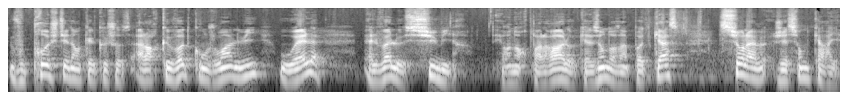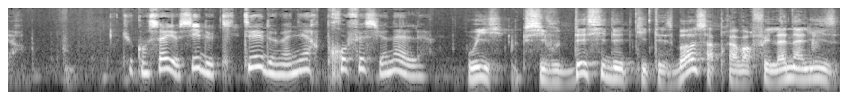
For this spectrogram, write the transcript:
vous projeter dans quelque chose. Alors que votre conjoint, lui ou elle, elle va le subir. Et on en reparlera à l'occasion dans un podcast sur la gestion de carrière. Tu conseilles aussi de quitter de manière professionnelle. Oui, si vous décidez de quitter ce boss, après avoir fait l'analyse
